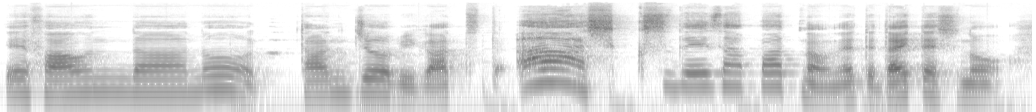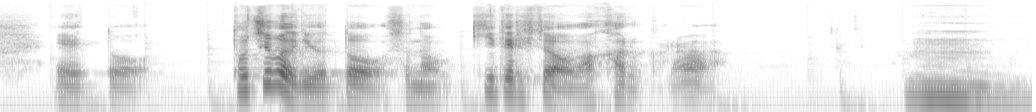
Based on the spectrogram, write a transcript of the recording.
でファウンダーの誕生日があって言ってああ 6days apart なのねって大体そのえっ、と途中まで言うとその聞いてる人は分かるからうん。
